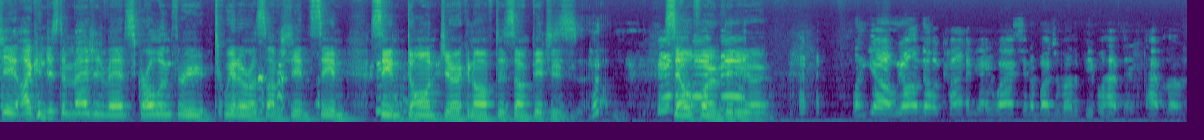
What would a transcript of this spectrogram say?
shit! I can just imagine, man, scrolling through Twitter or some shit and seeing seeing Don jerking off to some bitch's cell phone video. Like yo, we all know Kanye West and a bunch of other people have their have those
